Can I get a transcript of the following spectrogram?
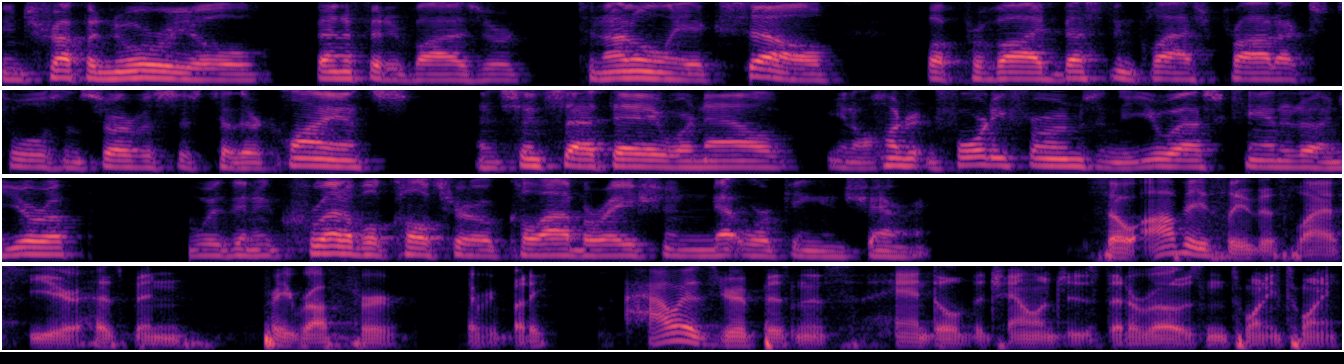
entrepreneurial benefit advisor to not only excel but provide best in class products, tools, and services to their clients. And since that day, we're now, you know, 140 firms in the US, Canada, and Europe with an incredible culture of collaboration, networking, and sharing. So, obviously, this last year has been pretty rough for everybody. How has your business handled the challenges that arose in 2020?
